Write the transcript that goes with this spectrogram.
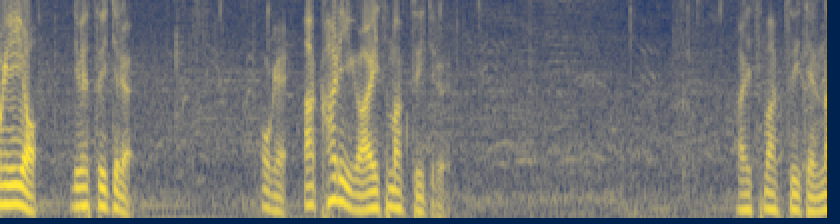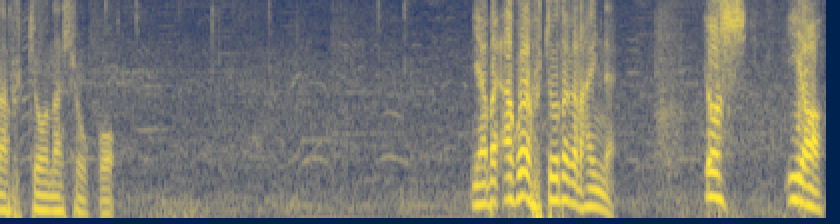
ッケーいいよ。ディフェンスついてる。オッケーあカリーがアイスマークついてる。アイスマークついてるな。不調な証拠。やばい。あこれは不調だから入んない。よし。いいよ。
